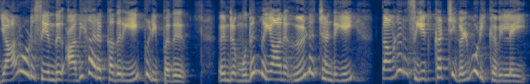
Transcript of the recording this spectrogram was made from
யாரோடு சேர்ந்து அதிகார கதிரியை பிடிப்பது? என்ற முதன்மையான ஈழச்சண்டையை தமிழரசியற் கட்சிகள் முடிக்கவில்லை.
